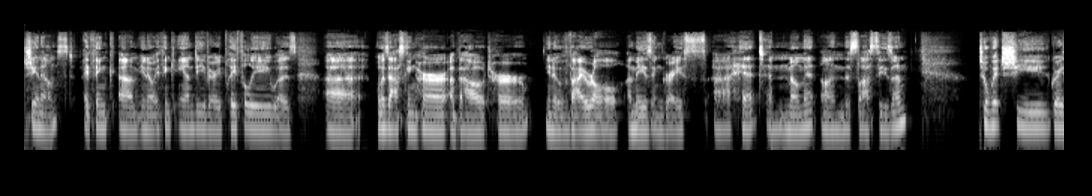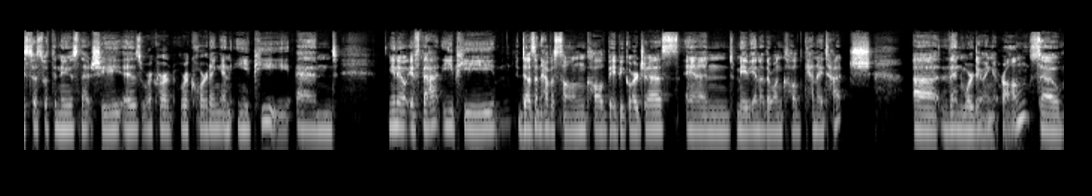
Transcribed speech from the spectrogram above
She announced. I think, um, you know, I think Andy very playfully was uh, was asking her about her, you know, viral "Amazing Grace" uh, hit and moment on this last season. To which she graced us with the news that she is record- recording an EP, and you know, if that EP doesn't have a song called Baby Gorgeous and maybe another one called Can I Touch, uh, then we're doing it wrong. So,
